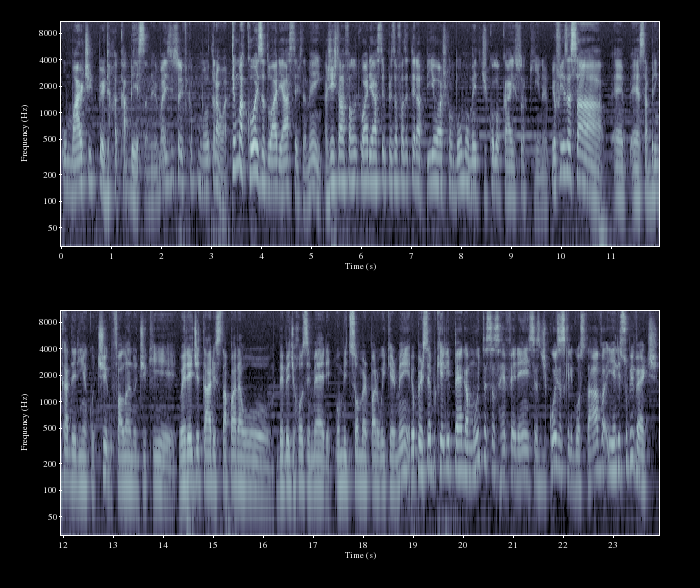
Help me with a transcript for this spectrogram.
o Marte que perdeu a cabeça, né? Mas isso aí fica pra uma outra hora. Tem uma coisa do Ari Aster também. A gente tava falando que o Ari Aster precisa fazer terapia. Eu acho que é um bom momento de colocar isso aqui, né? Eu fiz essa, é, essa brincadeirinha contigo, falando de que o Hereditário está para o Bebê de Rosemary, o Midsommar para o Wicker Man. Eu percebo que ele pega muito essas referências de coisas que ele gostava e ele subverte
